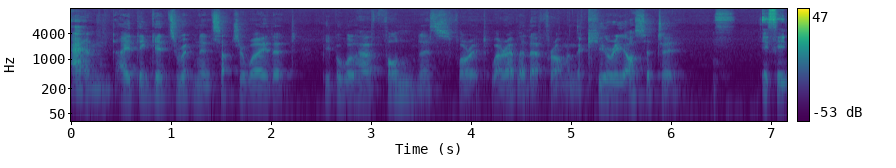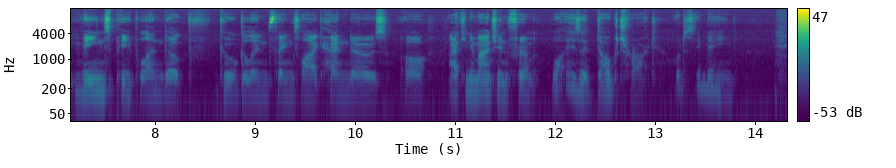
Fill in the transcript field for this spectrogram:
And I think it's written in such a way that people will have fondness for it wherever they're from and the curiosity. If it means people end up googling things like hendos, or I can imagine from what is a dog track? What does he mean?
